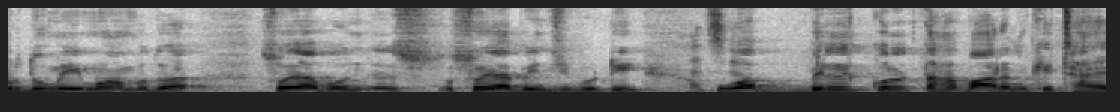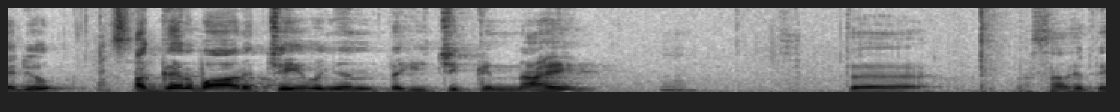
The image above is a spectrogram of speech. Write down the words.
اردو ۾ ئي مان ٻڌو آهي سويابين سويابين جي بوٽي. اها بلڪل توهان ٻارن کي ٺاهي ڏيو. اگر ٻار چئي وڃن ته هيءُ چڪن نه آهي ته اسان هتي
